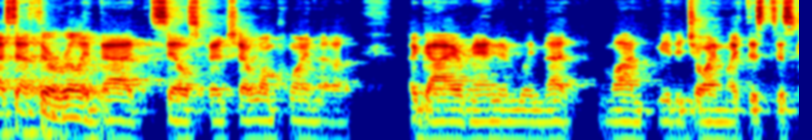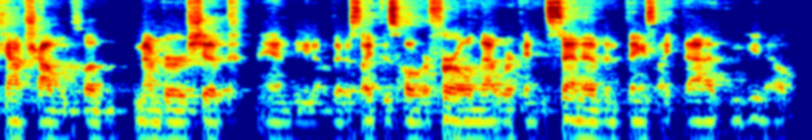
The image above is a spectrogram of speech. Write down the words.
i sat through a really bad sales pitch at one point uh, a guy randomly met wanted me to join like this discount travel club membership. And, you know, there's like this whole referral network and incentive and things like that. And, you know,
